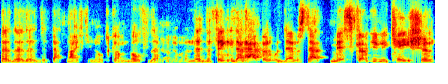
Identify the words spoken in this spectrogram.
that, that, that, that knife, you know, to come, both of them, yeah. you know. And the, the thing that happened with them is that miscommunication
